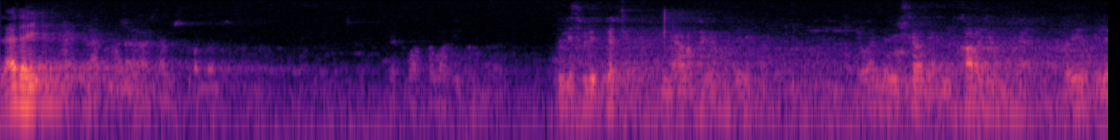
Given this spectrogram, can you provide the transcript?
العادة بالنسبة للدفع من عرفة إلى مزدلفة لو أن الإنسان يعني خرج من الطريق إلى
